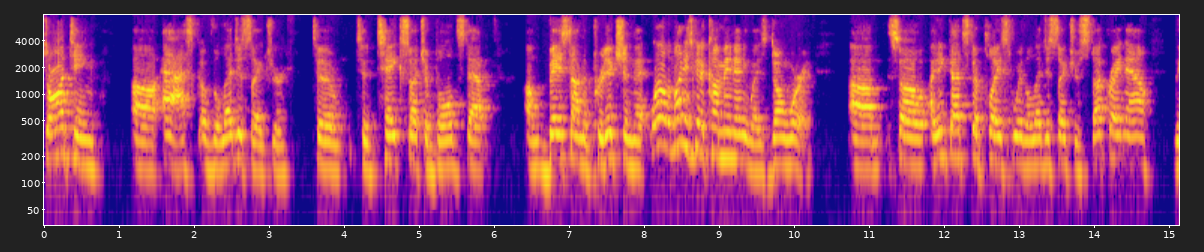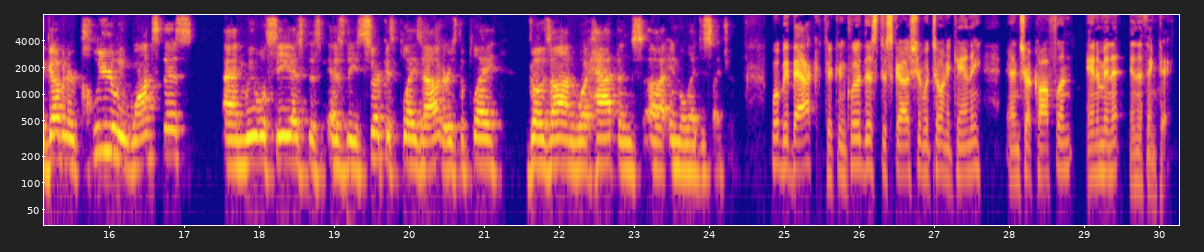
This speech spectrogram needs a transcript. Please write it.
daunting uh, ask of the legislature to to take such a bold step um, based on the prediction that well the money's going to come in anyways. Don't worry. Um, so I think that's the place where the legislature's stuck right now. The governor clearly wants this, and we will see as this as the circus plays out or as the play goes on what happens uh, in the legislature. We'll be back to conclude this discussion with Tony Cani and Chuck Coughlin in a minute in the think tank.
